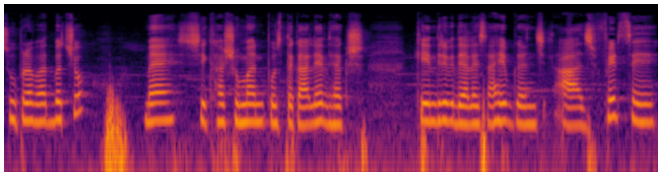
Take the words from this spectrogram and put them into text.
सुप्रभात बच्चों, मैं शिखा सुमन, पुस्तकालय अध्यक्ष, केंद्रीय विद्यालय साहिबगंज। आज फिर से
